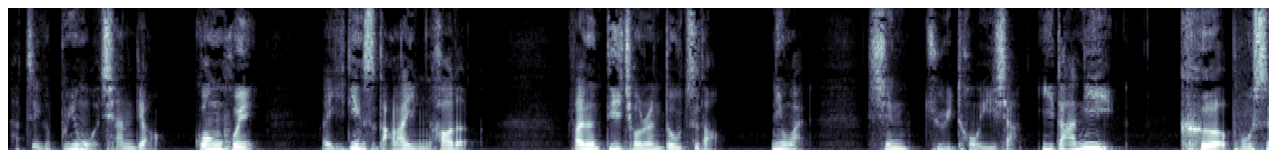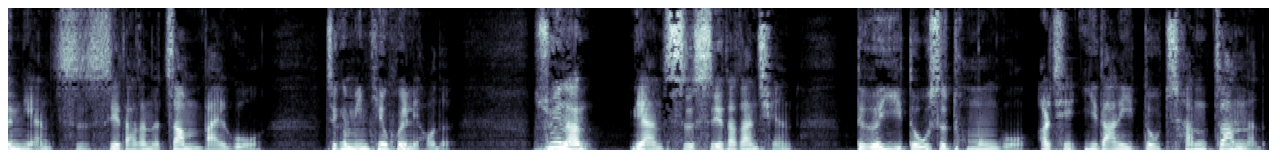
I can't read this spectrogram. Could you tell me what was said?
啊，这个不用我强调，光辉那一定是打了引号的。反正地球人都知道。另外，先剧透一下，意大利可不是两次世界大战的战败国，这个明天会聊的。虽然两次世界大战前。德意都是同盟国，而且意大利都参战了的。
